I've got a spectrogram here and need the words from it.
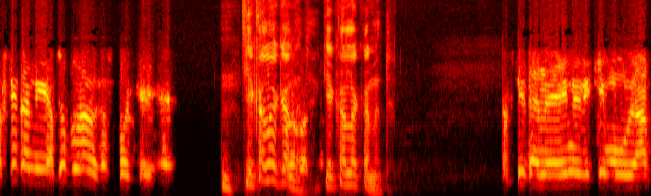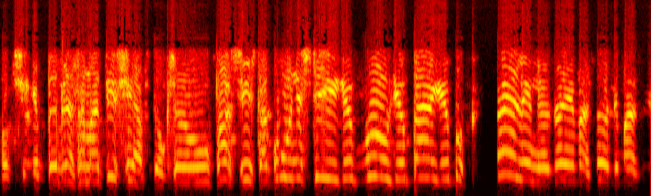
Αυτή ήταν η, αυτό που θέλω να σας πω, κύριε. Και καλά κάνετε. Και καλά κάνετε. Αυτή ήταν, είναι η δική μου άποψη και πρέπει να σταματήσει αυτό. Ξέρω, φασίστα, κομμουνιστή και πού και πά και πού. Έλληνες, δεν είμαστε όλοι μαζί.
